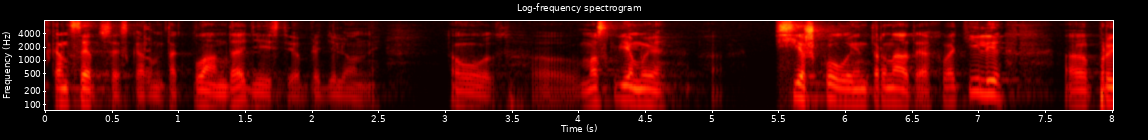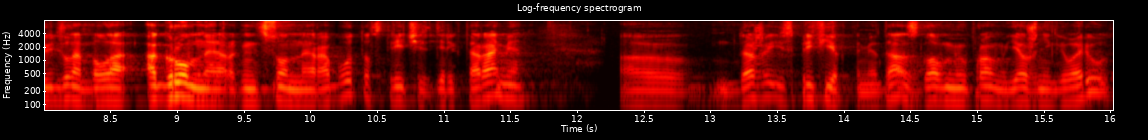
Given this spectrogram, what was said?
концепция, скажем так, план да, действий определенный. Вот. В Москве мы все школы и интернаты охватили, проведена была огромная организационная работа, встречи с директорами, э, даже и с префектами, да, с главными управами я уже не говорю,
